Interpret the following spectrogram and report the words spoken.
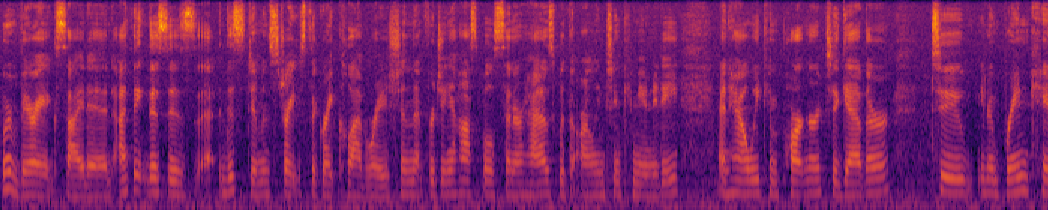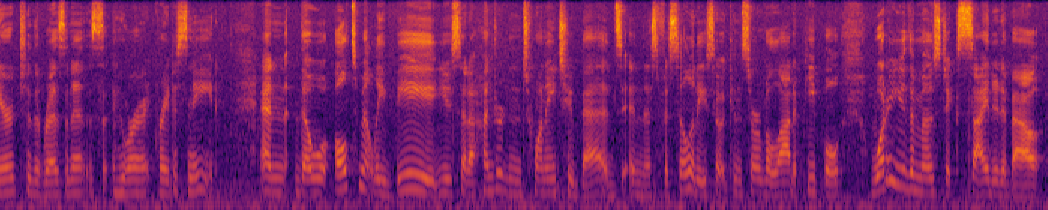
We're very excited. I think this is, uh, this demonstrates the great collaboration that Virginia Hospital Center has with the Arlington community and how we can partner together to you know bring care to the residents who are at greatest need. And there will ultimately be, you said 122 beds in this facility, so it can serve a lot of people. What are you the most excited about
